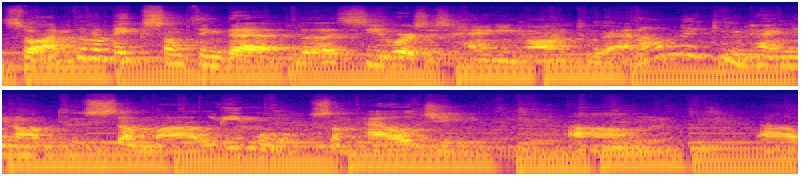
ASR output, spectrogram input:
So I'm gonna make something that the seahorse is hanging on to, and I'll make him hanging on to some uh, limu, some algae, um, uh,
